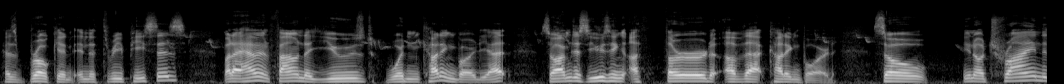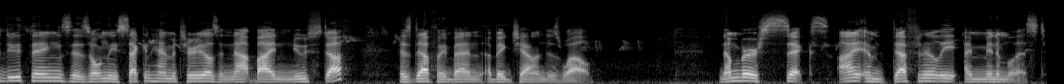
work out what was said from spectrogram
has broken into three pieces, but I haven't found a used wooden cutting board yet, so I'm just using a third of that cutting board. So, you know, trying to do things as only second-hand materials and not buy new stuff has definitely been a big challenge as well. Number six, I am definitely a minimalist.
